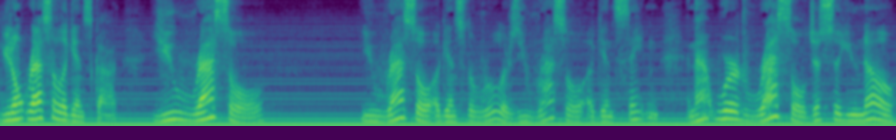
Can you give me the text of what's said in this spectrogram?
You don't wrestle against God. You wrestle you wrestle against the rulers. You wrestle against Satan. And that word wrestle, just so you know,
